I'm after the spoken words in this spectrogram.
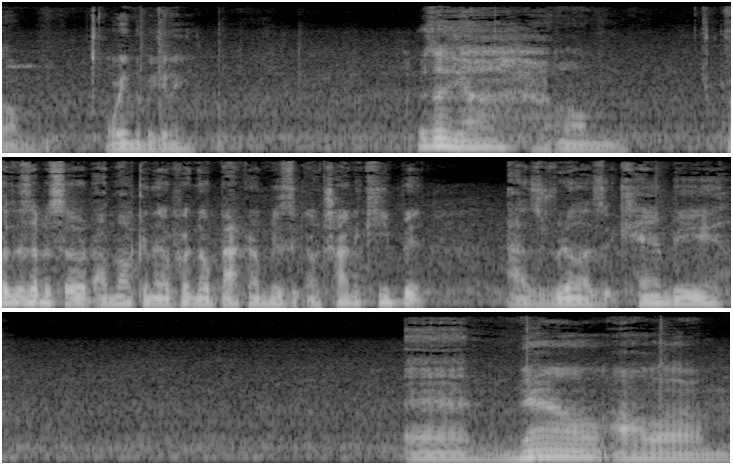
um, way in the beginning. Is that yeah, um, for this episode, I'm not gonna put no background music. I'm trying to keep it as real as it can be. And now I'll um,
